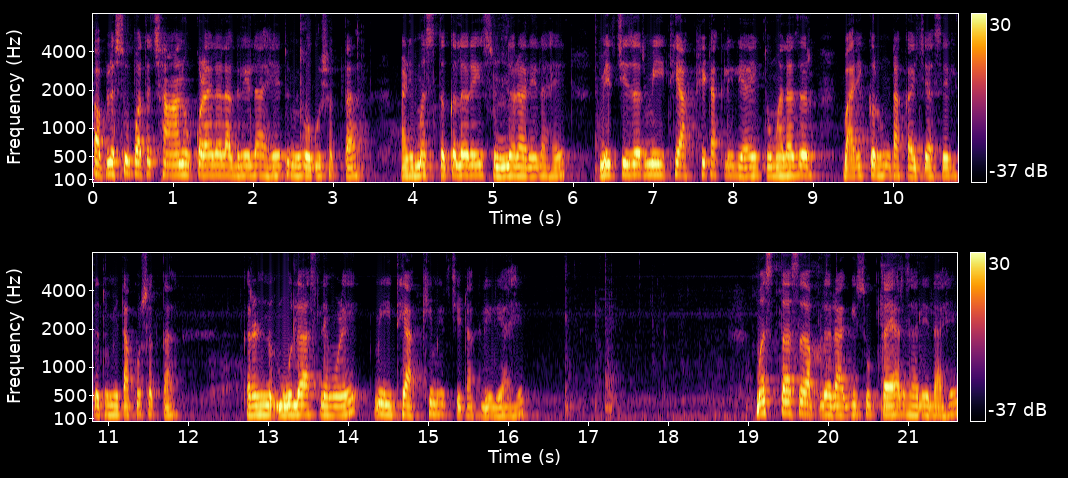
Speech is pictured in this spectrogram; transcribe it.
आपलं सूप आता छान उकळायला लागलेलं आहे तुम्ही बघू शकता. आणि मस्त कलरही सुंदर आलेला आहे. मिरची जर मी इथे अख्खी टाकलेली आहे तुम्हाला जर बारीक करून टाकायची असेल तर तुम्ही टाकू शकता. कारण मुलं असल्यामुळे मी इथे अख्खी मिरची टाकलेली आहे. मस्त असं आपलं रागी सूप तयार झालेलं आहे.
